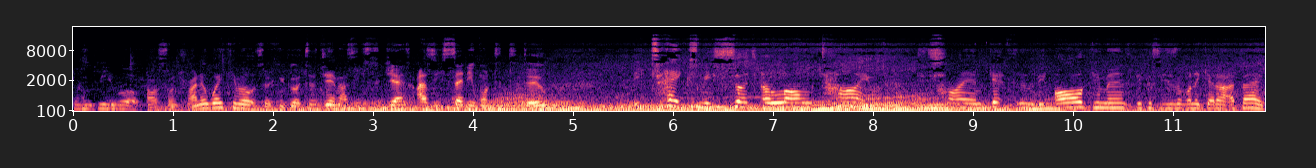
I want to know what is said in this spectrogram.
You up. So I'm trying to wake him up so he can go to the gym as he suggests, as he said he wanted to do. It takes me such a long time to try and get through the arguments because he doesn't want to get out of bed.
